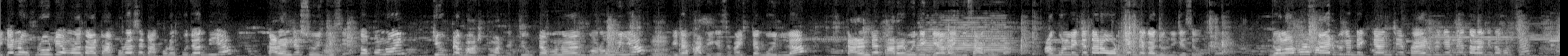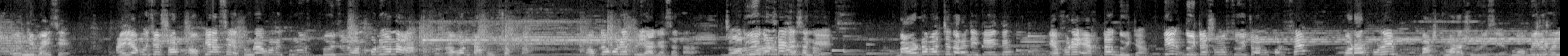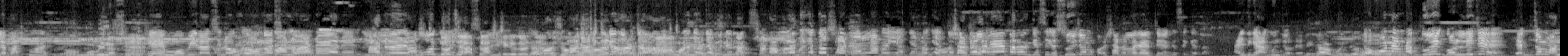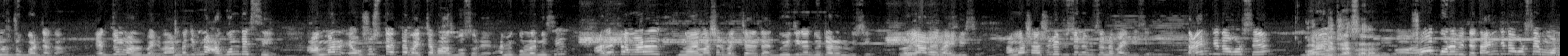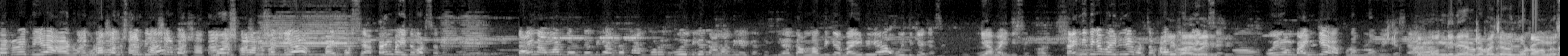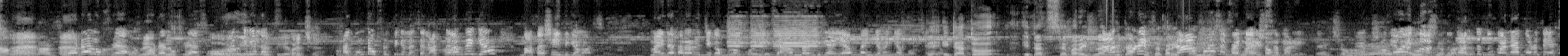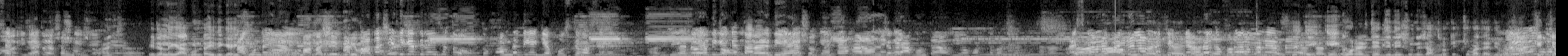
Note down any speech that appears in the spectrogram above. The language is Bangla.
এখানে উপরে উঠে মনে হয় তারা ঠাকুর আছে ঠাকুরের পূজা দিয়া কারেন্টের সুইচ দিছে। তখন ওই টিউবটা বাস্ট মারছে। টিউবটা মনে হয় গরম হইয়া এটা ফাটি গেছে বাইকটা গইলা। কারেন্টের থারের মধ্যে গিয়া লাগ গেছে আগুনটা। আগুন লেগে তারা অর্ধেক জায়গা জ্বলি গেছে উঠছে জ্বলার পরে ফায়ার ব্রিগেড ডেকে আনছে। ফায়ার ব্রিগেডে তারা কিটা করছে? ওই নিবাইছে আইয়া কইছে সব ওকে আছে তোমরা এখন কোনো সুইচ উইচ অন করিও না। তখন টাকুক সবটা। ওকে করে তুইয়া গেছে তারা। জল দুই ঘণ্টা গেছে না। বারোটা বাচ্চা তারা দিতে দিতে। এরপরে একটা দুইটা। ঠিক দুইটার সময় সুইচ অন করছে। করার পরেই বাস্ট মারা শুরু হয়েছে। মোবিল বেলে বাস্ট মারা শুরু ও মোবিল আছে হ্যাঁ মোবিল হার্ডওয়্যার বহুত দরজা প্লাস্টিকের দরজা। প্লাস্টিকের দরজা দরজা। মধ্যে লাগছে দিকে তো শাটার লাগাইয়া গেল গে তো শাটা লাগাই তারা গেছে সুইচ অন শাটা লাগাই তুই গেছে গেলা এইদিকে আগুন জ্বলে। এদিকে আগুন জ্বলে। তখন আমরা দুই গল্লি যে একজন মানুষ ঢুকবার জায়গা একজন মানুষ বাইরে আমরা যেমন আগুন দেখছি আমার অসুস্থ একটা বাচ্চা পাঁচ বছরের আমি কোলে নিছি। আর একটা আমার নয় মাসের বাচ্চা এটা দুই দিকে দুইটা লুইছি লইয়া আমি বাই দিছি। আমার শাশুড়ি পিছনে পিছনে বাই দিছি টাইম কিটা করছে? ঘরের ভিতরে আসলা জানি সব করে দিতে টাইম কিটা করছে? মনাটরে দিয়া আর বুড়া মানুষটা দিয়া পাশের বাসা, তাই বয়স্ক মানুষটা দিয়া বাইর করছে আর টাইম বাইতে পারছে না। তাই না আমার দরজা দিকে আমরা ফাঁক করে ওই দিকে নালা দিকে গেছে। গিয়া জানলা দিকে বাই দিয়া ওই দিকে গেছে। গিয়া বাই দিছে। আচ্ছা। তাই দিকে বাই দিয়ে পারছে খালি পায়ে বাইর দিছে। ওইরকম বাইন গিয়া পুরো ব্লক হয়ে গেছে। নন্দিনী এন্টারপ্রাইজের গোডাউন আছে। হ্যাঁ, গোডাউন উপরে গোডাউন উপরে আছে। আচ্ছা। আগুনটা উপর দিকে লাগছে লাগতে লাগতে গিয়া বাতাসে এইদিকে মারছে। মাইটা তারা দিকে ব্লক করে দিয়েছে আমরা দিকে আইয়া ব্যাংকে ব্যাংকে পড়ছে এটা তো এটা সেপারেট না এটা কি সেপারেট না না সেপারেট একসঙ্গে। একসঙ্গে ওই দোকান তো দোকানে করে তো একসাথে একসঙ্গে আচ্ছা এটা লেগে আগুনটা এদিকে আইছে। আগুনটা এদিকে। বাতাসের দিকে বাতাসের দিকে তো তো আমরা দিকে গিয়ে পৌঁছতে পারছে না। কি এই ঘরের যে জিনিস আসলো কিচ্ছু কিচ্ছু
